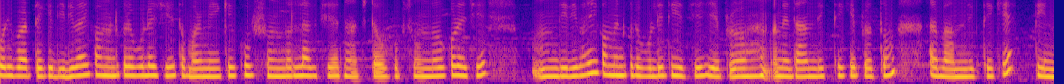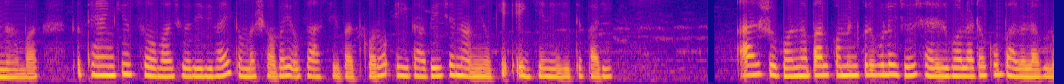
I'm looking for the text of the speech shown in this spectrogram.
পরিবার থেকে দিদিভাই কমেন্ট করে বলেছে, তোমার মেয়েকে খুব সুন্দর লাগছে, নাচটাও খুব সুন্দর করেছে। দিদিভাই কমেন্ট করে বলে দিয়েছে যে মানে ডান দিক থেকে প্রথম আর বাম দিক থেকে তিন নম্বর। তো থ্যাংক ইউ সো মাচ গো দিদিভাই তোমরা সবাই ওকে আশীর্বাদ করো, এইভাবেই যেন আমি ওকে এগিয়ে নিয়ে যেতে পারি। আর সুবর্ণা পাল কমেন্ট করে বলেছ স্যারের গলাটা খুব ভালো লাগল।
